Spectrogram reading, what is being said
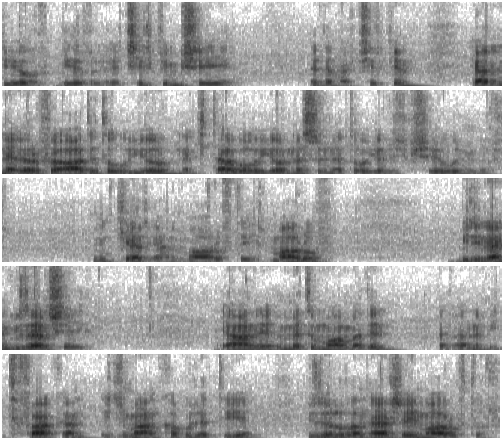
diyor bir e, çirkin bir şeyi ne demek çirkin? Yani ne örfe adete uyuyor, ne kitaba uyuyor, ne sünnete uyuyor, hiçbir şeye uymuyor. Münker yani maruf değil. Maruf bilinen güzel şey. Yani ümmeti Muhammed'in efendim ittifakan, icmaen kabul ettiği güzel olan her şey maruftur.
